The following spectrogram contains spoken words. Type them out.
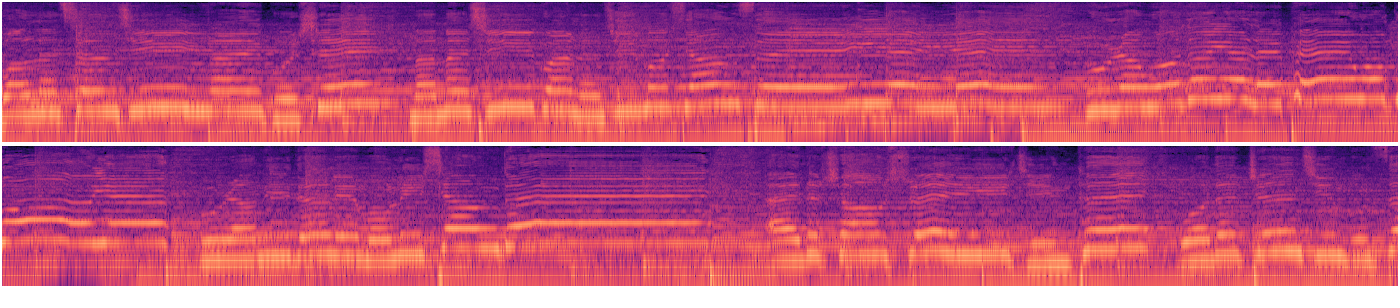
忘了曾经爱过谁，慢慢习惯了寂寞相随。不让我的眼泪陪我过夜，不让你的脸梦里相对。爱的潮水已经退，我的真情不再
